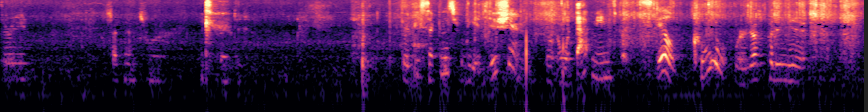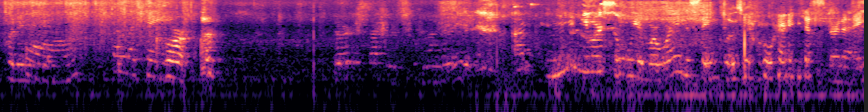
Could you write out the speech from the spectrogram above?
thirty seconds for expected. 30 seconds for the addition. Don't know what that means, but still cool. We're just putting it, putting it For for thirty seconds. And I'm gonna eat it. um, me and you are so weird. We're wearing the same clothes we were wearing yesterday.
